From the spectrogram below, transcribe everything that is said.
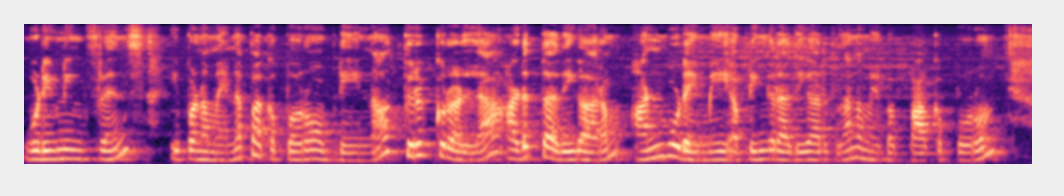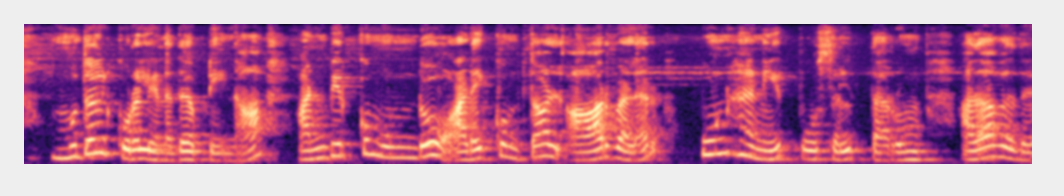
குட் ஈவினிங் ஃப்ரெண்ட்ஸ் இப்போ நம்ம என்ன பார்க்க போகிறோம் அப்படின்னா திருக்குறளில் அடுத்த அதிகாரம் அன்புடைமை அப்படிங்கிற அதிகாரத்தை தான் நம்ம இப்போ பார்க்க போகிறோம் முதல் குரல் என்னது அப்படின்னா அன்பிற்கும் உண்டோ அடைக்கும் தாள் ஆர்வலர் புன்கநீர் பூசல் தரும். அதாவது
